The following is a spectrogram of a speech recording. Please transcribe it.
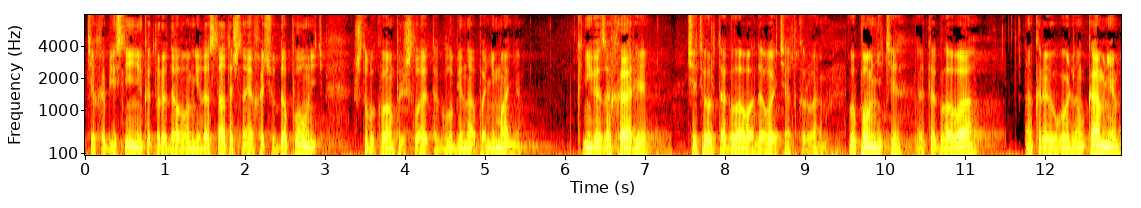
тех объяснений, которые дал вам, недостаточно. Я хочу дополнить, чтобы к вам пришла эта глубина понимания. Книга Захария, 4 глава, давайте откроем. Вы помните, эта глава о краеугольном камне.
